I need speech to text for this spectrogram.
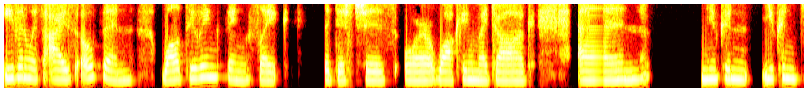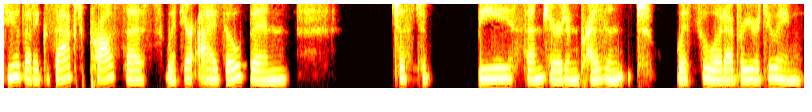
even with eyes open while doing things like the dishes or walking my dog and you can you can do that exact process with your eyes open just to be centered and present with whatever you're doing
